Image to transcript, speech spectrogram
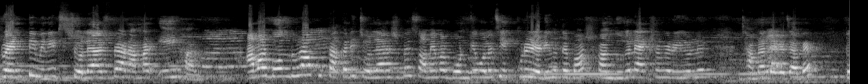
টোয়েন্টি মিনিটস চলে আসবে আর আমার এই হাল আমার বন্ধুরাও খুব তাড়াতাড়ি চলে আসবে সো আমি আমার বোনকে বলেছি এক্ষুনি রেডি হতে বস কারণ দুজনে একসঙ্গে রেডি হলে ঝামেলা লেগে যাবে। তো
